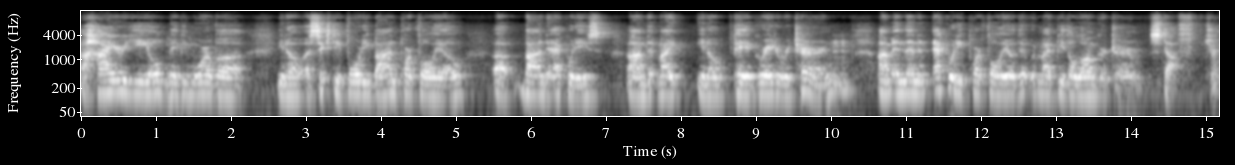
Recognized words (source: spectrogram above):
a higher yield, maybe more of a, you know, a 60 40 bond portfolio, uh, bond equities um, that might, you know, pay a greater return. Mm-hmm. Um, and then an equity portfolio that would might be the longer term stuff. Sure.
